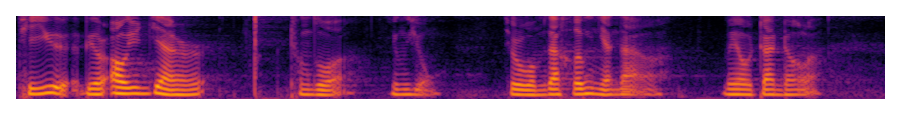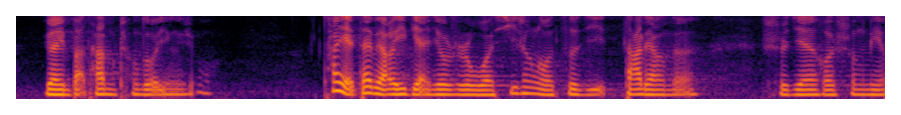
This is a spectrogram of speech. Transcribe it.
体育，比如奥运健儿，称作英雄，就是我们在和平年代啊，没有战争了，愿意把他们称作英雄。它也代表了一点，就是我牺牲了我自己大量的时间和生命，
